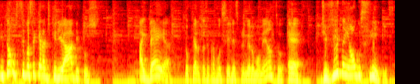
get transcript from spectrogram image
Então, se você quer adquirir hábitos, a ideia que eu quero trazer para você nesse primeiro momento é divida em algo simples,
